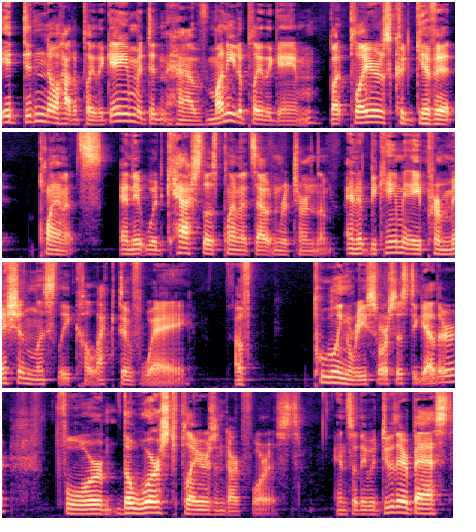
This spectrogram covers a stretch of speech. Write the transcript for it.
it didn't know how to play the game. It didn't have money to play the game, but players could give it planets and it would cash those planets out and return them. And it became a permissionlessly collective way of pooling resources together for the worst players in Dark Forest. And so they would do their best,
